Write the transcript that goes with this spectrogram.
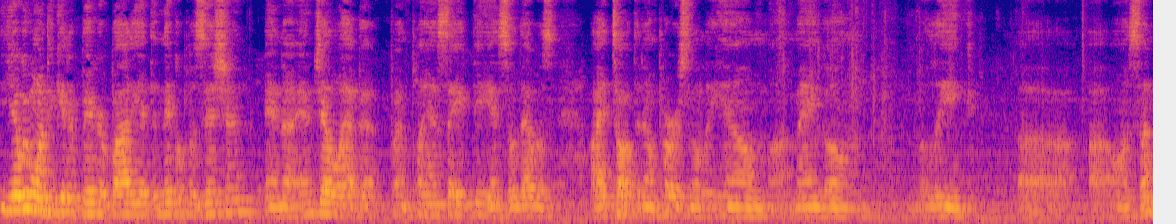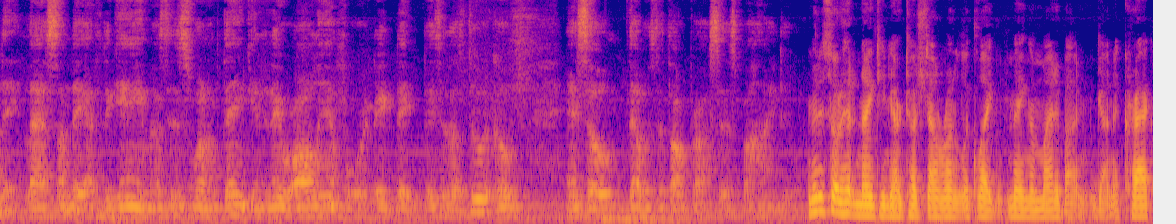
Yeah, we wanted to get a bigger body at the nickel position, and uh, Angelo had been, been playing safety, and so that was I talked to them personally, him, uh, Mangham, Malik, uh, uh, on Sunday, last Sunday after the game. I said, "This is what I'm thinking," and they were all in for it. They, they, they said, "Let's do it, coach," and so that was the thought process behind it. Minnesota had a 19-yard touchdown run. It looked like Mangham might have gotten gotten a crack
